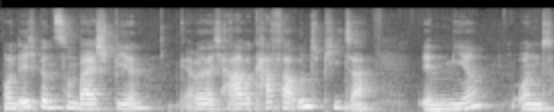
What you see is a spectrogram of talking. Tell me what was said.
Und ich bin zum Beispiel, oder ich habe Kaffer und Pita in mir. Und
